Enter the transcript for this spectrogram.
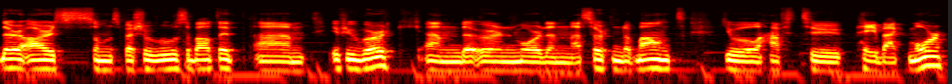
there are some special rules about it. Um, if you work and earn more than a certain amount, you will have to pay back more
